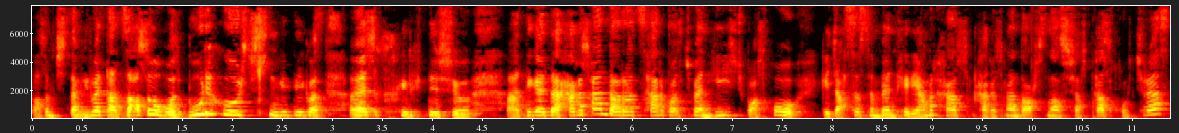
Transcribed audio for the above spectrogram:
боломжтой. Хэрвээ та залуу бол бүрийнхөө өөрчлөлтнө гэдгийг бас ойлгох хэрэгтэй шүү. А тэгээд хагалгаанд ороод сар болж байна хийж болох уу гэж асуусан байна. Тэгэхээр ямар хагалгаанд орсноос шалтгааллах учраас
